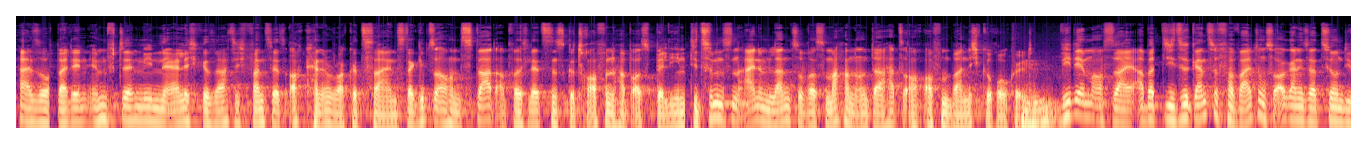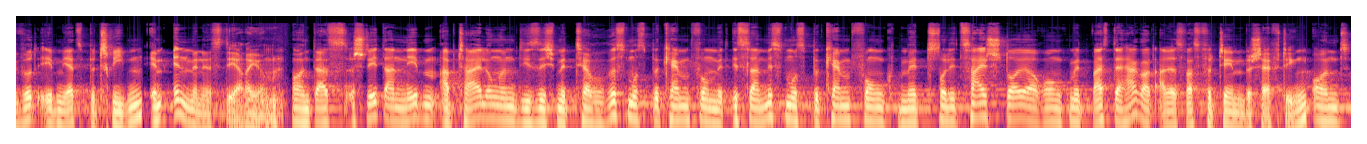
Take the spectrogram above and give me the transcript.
Also bei den Impfterminen, ehrlich gesagt, ich fand es jetzt auch keine Rocket Science. Da gibt es auch ein Startup, was ich letztens getroffen habe aus Berlin, die zumindest in einem Land sowas machen und da hat es auch offenbar nicht geruckelt. Mhm. Wie dem auch sei, aber diese ganze Verwaltungsorganisation, die wird eben jetzt betrieben im Innenministerium. Und das steht dann neben Abteilungen, die sich mit Terrorismusbekämpfung, mit Islamismusbekämpfung, mit Polizeisteuerung, mit weiß der Herrgott alles was für Themen beschäftigen. Und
